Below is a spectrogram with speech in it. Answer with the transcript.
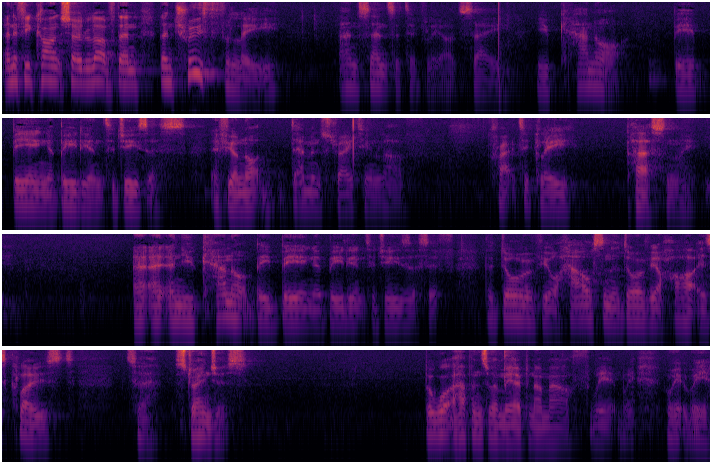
and if you can't show love, then, then truthfully, and sensitively, I'd say, you cannot be being obedient to Jesus if you're not demonstrating love, practically, personally. And you cannot be being obedient to Jesus if the door of your house and the door of your heart is closed to strangers. But what happens when we open our mouth? We, we, we, we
